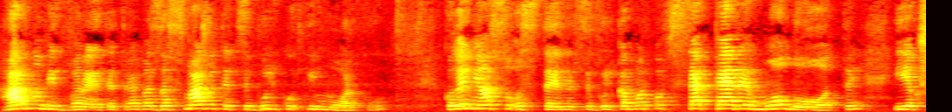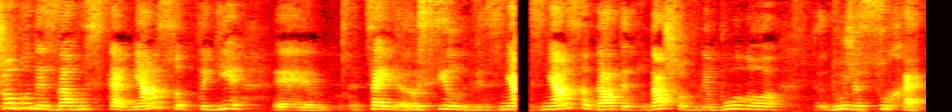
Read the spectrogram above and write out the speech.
Гарно відварити треба, засмажити цибульку і моркву. Коли м'ясо остине, цибулька, морква, все перемолоти. І якщо буде загусте м'ясо, тоді е, цей розсіл з м'яса дати туди, щоб не було дуже сухе.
